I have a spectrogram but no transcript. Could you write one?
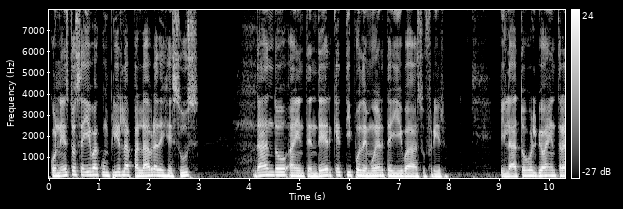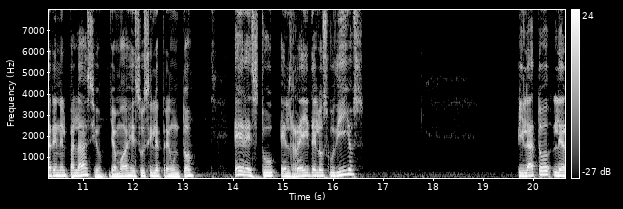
Con esto se iba a cumplir la palabra de Jesús, dando a entender qué tipo de muerte iba a sufrir. Pilato volvió a entrar en el palacio, llamó a Jesús y le preguntó, ¿eres tú el rey de los judíos? Pilato le,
